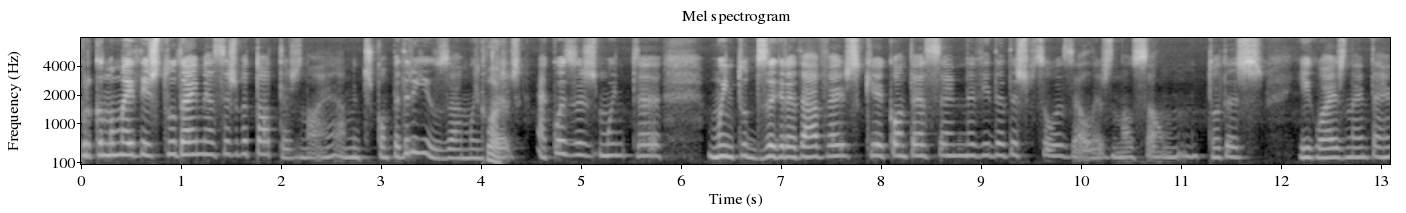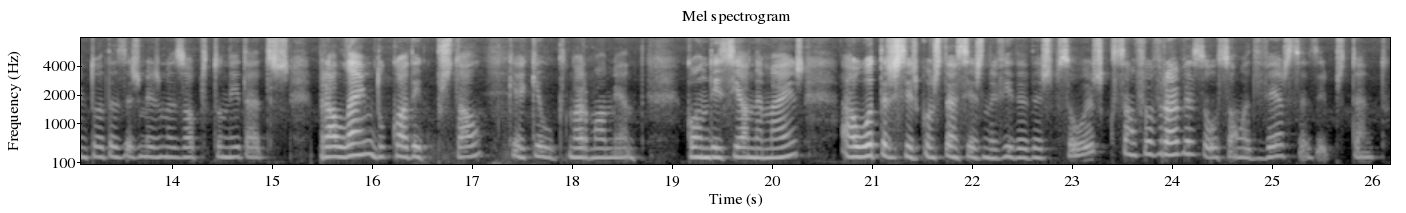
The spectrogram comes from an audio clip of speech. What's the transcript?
porque no meio disto tudo há imensas batotas, não é? Há muitos compadrios, há muitas, claro. há coisas muito, muito desagradáveis que acontecem na vida das pessoas. Elas não são todas iguais, nem têm todas as mesmas oportunidades. Para além do código postal, que é aquilo que normalmente condiciona mais, há outras circunstâncias na vida das pessoas que são favoráveis ou são adversas e, portanto,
